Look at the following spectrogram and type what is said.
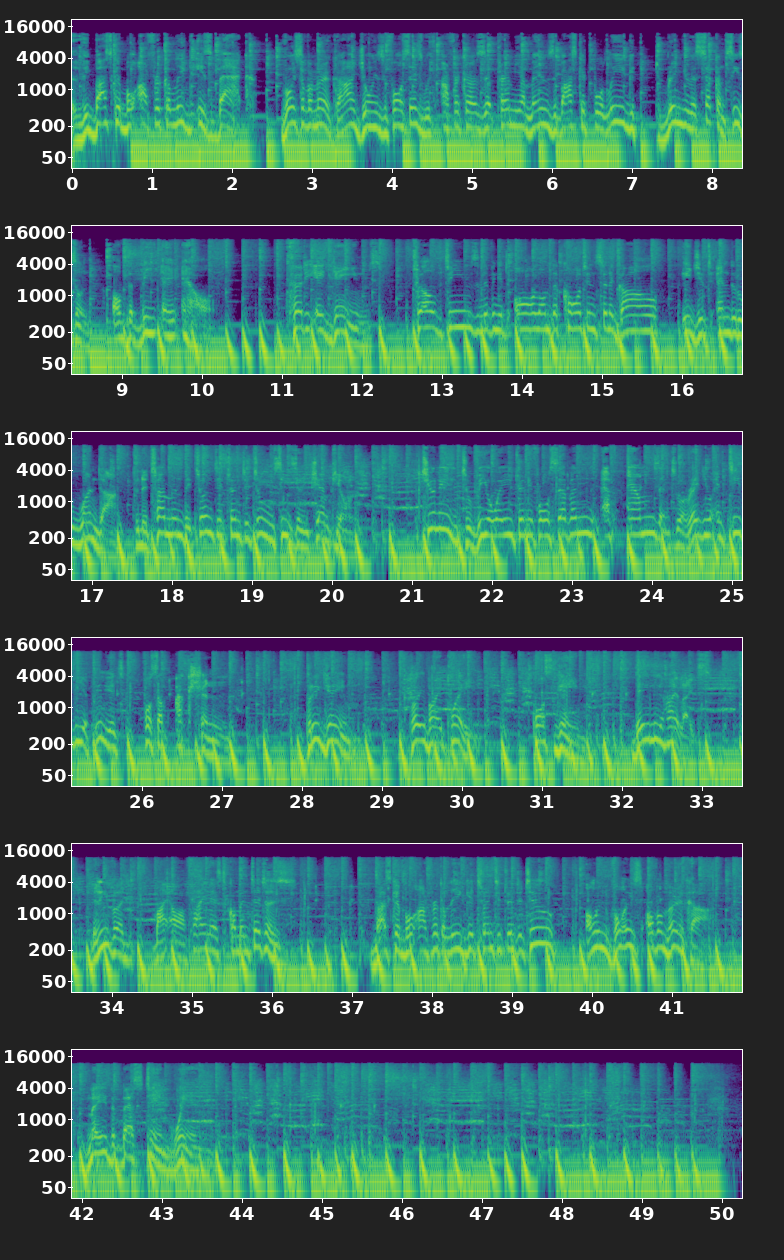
The Basketball Africa League is back. Voice of America joins forces with Africa's premier men's basketball league to bring you the second season of the BAL. 38 games, 12 teams living it all on the court in Senegal, Egypt, and Rwanda to determine the 2022 season champion. Tune in to VOA 24 7 FMs and to our radio and TV affiliates for some action. Pre game, play by play, post game, daily highlights, delivered by our finest commentators. Basketball Africa League 2022 on Voice of America. May the best team win.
